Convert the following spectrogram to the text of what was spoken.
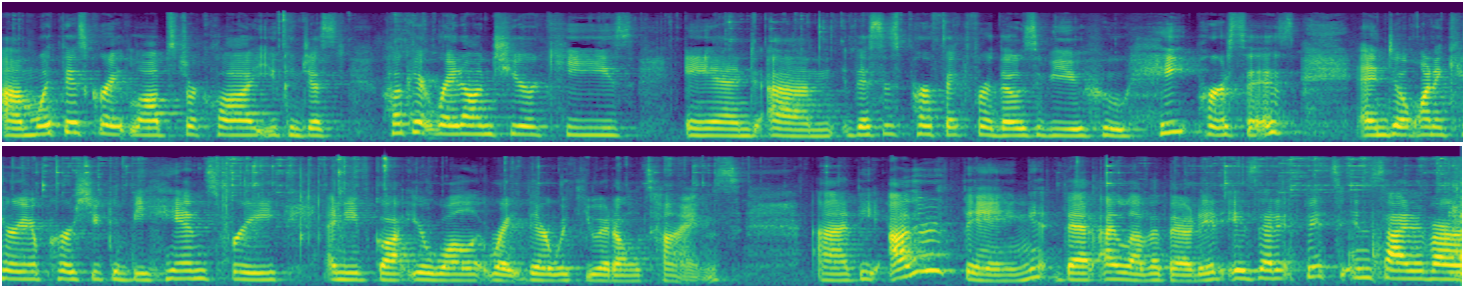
Um, with this great lobster claw, you can just hook it right onto your keys and um, this is perfect for those of you who hate purses and don't wanna carry a purse. You can be hands-free and you've got your wallet right there with you at all times. Uh, the other thing that I love about it is that it fits inside of our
